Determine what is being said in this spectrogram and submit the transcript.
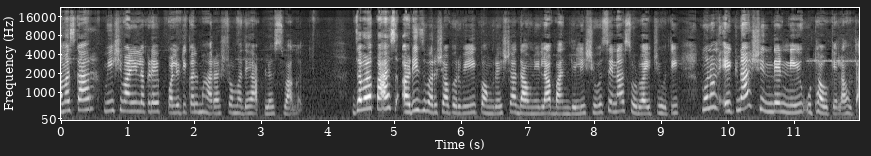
नमस्कार मी शिवानी लकडे पॉलिटिकल महाराष्ट्रामध्ये आपलं स्वागत. जवळपास अडीच वर्षापूर्वी काँग्रेसच्या दावणीला बांधलेली शिवसेना सोडवायची होती म्हणून एकनाथ शिंदेंनी उठाव केला होता.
